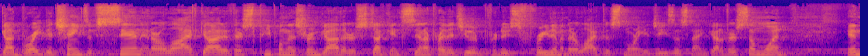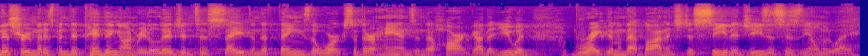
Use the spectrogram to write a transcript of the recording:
God, break the chains of sin in our life. God, if there's people in this room, God, that are stuck in sin, I pray that you would produce freedom in their life this morning in Jesus' name. God, if there's someone in this room that has been depending on religion to save them, the things, the works of their hands and their heart, God, that you would break them in that bondage to see that Jesus is the only way.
